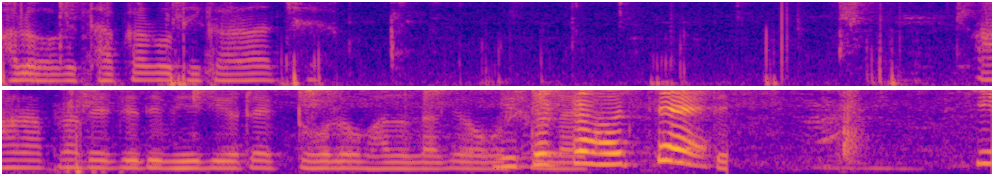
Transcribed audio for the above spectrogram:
ভালোভাবে থাকার অধিকার আছে। আর আপনাদের যদি ভিডিওটা একটু হলেও ভালো লাগে অবশ্যই হচ্ছে? কি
